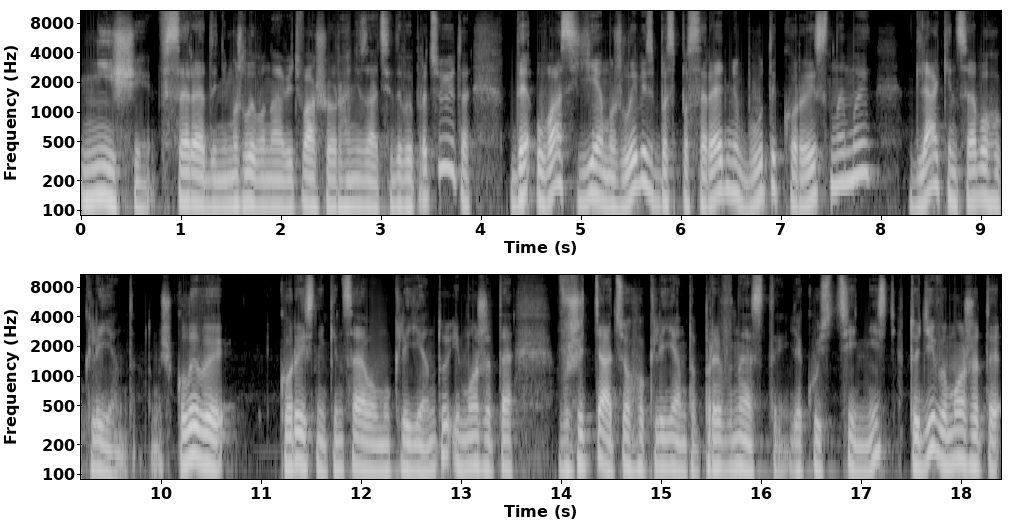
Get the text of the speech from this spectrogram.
ніші всередині, можливо, навіть вашої організації, де ви працюєте, де у вас є можливість безпосередньо бути корисними для кінцевого клієнта. Тому що коли ви корисні кінцевому клієнту і можете в життя цього клієнта привнести якусь цінність, тоді ви можете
